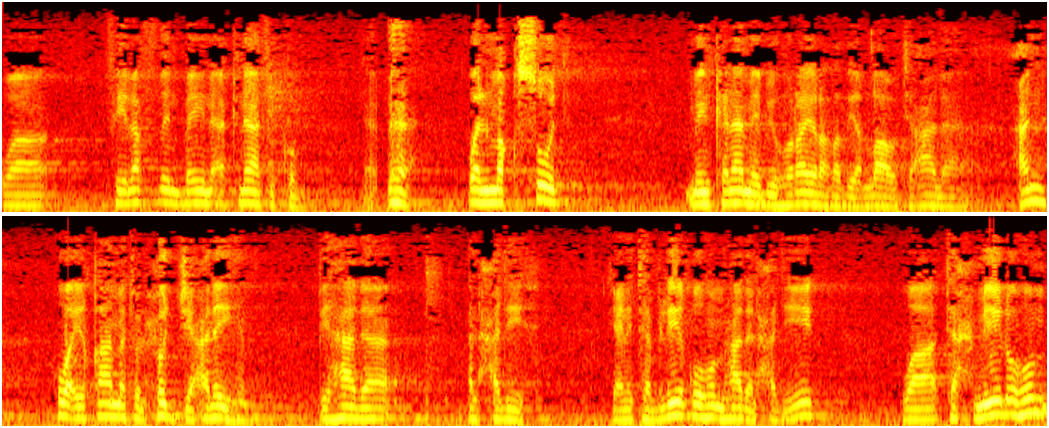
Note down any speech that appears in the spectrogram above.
وفي لفظ بين أكنافكم. والمقصود من كلام أبي هريرة رضي الله تعالى عنه هو إقامة الحج عليهم بهذا الحديث. يعني تبليغهم هذا الحديث وتحميلهم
